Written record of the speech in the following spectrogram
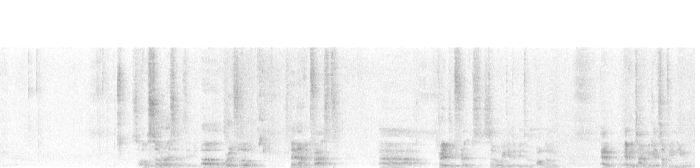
So I'll summarize everything. Uh, workflow, dynamic fast, uh, very different, so we get a bit of a problem. Ev- Every time we get something new,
